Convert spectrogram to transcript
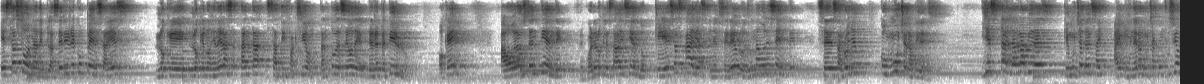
Esta zona de placer y recompensa es lo que, lo que nos genera tanta satisfacción, tanto deseo de, repetirlo. ¿Ok? Ahora usted entiende, recuerde lo que le estaba diciendo, que esas áreas en el cerebro de un adolescente se desarrollan con mucha rapidez. Y es la rapidez que muchas veces hay, genera mucha confusión.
